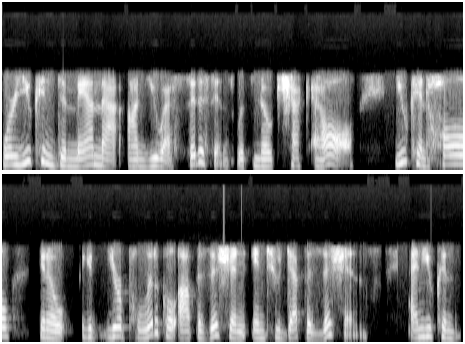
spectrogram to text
where you can demand that on U.S. citizens with no check at all you can haul, you know, your political opposition into depositions and you can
